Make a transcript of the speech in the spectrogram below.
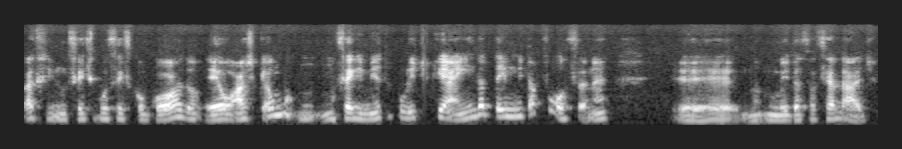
assim, não sei se vocês concordam, eu acho que é um, um segmento político que ainda tem muita força, né? É, no, meio da sociedade.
